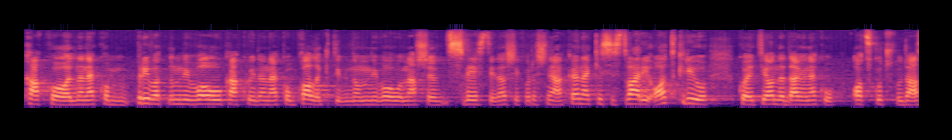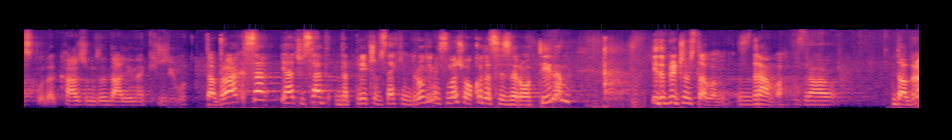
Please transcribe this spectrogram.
kako na nekom privatnom nivou, kako i na nekom kolektivnom nivou naše svesti, naših vršnjaka, neke se stvari otkriju koje ti onda daju neku odskučnu dasku, da kažem, za dalji neki život. Dobro, Aksa, ja ću sad da pričam s nekim drugim i samo ću oko da se zarotiram i da pričam s tobom. Zdravo. Zdravo. Dobro,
